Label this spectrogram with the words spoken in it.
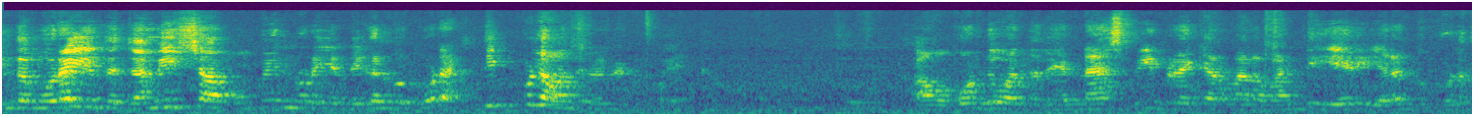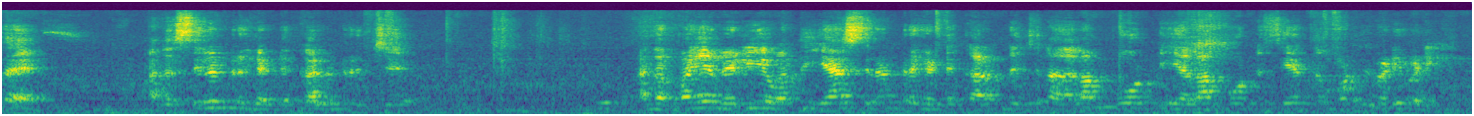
இந்த முறை இந்த ஜமீஷா மும்பினுடைய நிகழ்வு கூட டிப்ல வந்து நின்றுட்டு போயிருக்கு. அவங்க கொண்டு வந்தது என்ன? ஸ்பீட் பிரேக்கர் மேல வண்டி ஏறி இறங்கும் பொழுது அந்த சிலிண்டர் ஹெட்டு கலண்டுருச்சு அந்த பையன் வெளியே வந்து ஏன் சிலிண்டர் ஹெட்டு கலண்டுச்சுன்னு அதெல்லாம் போட்டு எல்லாம் போட்டு சேர்த்து பொழுது வெடி வெடிக்கும்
